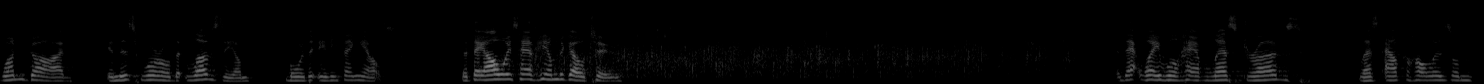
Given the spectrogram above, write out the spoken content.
one God in this world that loves them more than anything else. That they always have Him to go to. And that way we'll have less drugs, less alcoholism,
